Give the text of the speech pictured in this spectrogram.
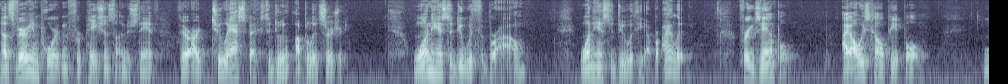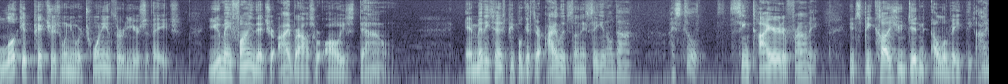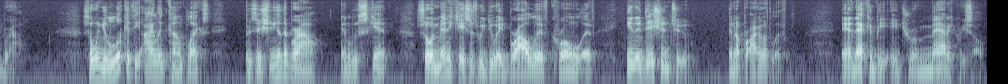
Now, it's very important for patients to understand there are two aspects to doing upper lid surgery. One has to do with the brow, one has to do with the upper eyelid. For example, I always tell people look at pictures when you were 20 and 30 years of age. You may find that your eyebrows were always down. And many times people get their eyelids done, they say, you know, doc, I still seem tired or frowning. It's because you didn't elevate the eyebrow. So when you look at the eyelid complex, positioning of the brow and loose skin. So in many cases, we do a brow lift, coronal lift, in addition to an upper eyelid lift. And that can be a dramatic result.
